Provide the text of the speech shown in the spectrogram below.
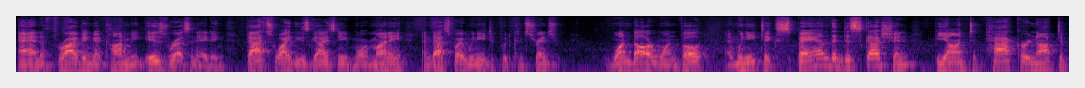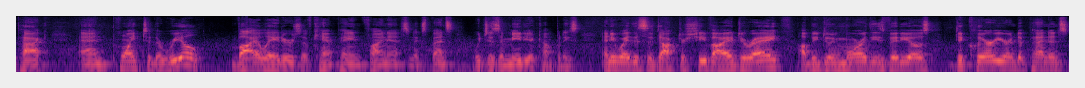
and a thriving economy is resonating. That's why these guys need more money, and that's why we need to put constraints $1 one vote, and we need to expand the discussion beyond to PAC or not to PAC and point to the real violators of campaign finance and expense, which is the media companies. Anyway, this is Dr. Shiva Ayyadurai. I'll be doing more of these videos. Declare your independence,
